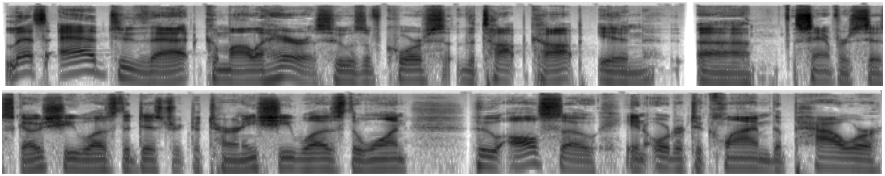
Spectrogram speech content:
Let's add to that Kamala Harris, who was, of course, the top cop in uh, San Francisco. She was the district attorney. She was the one who also, in order to climb the power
